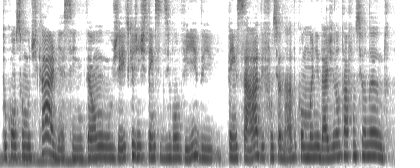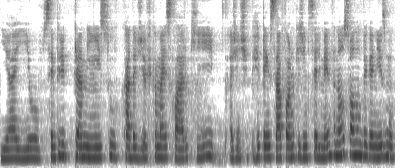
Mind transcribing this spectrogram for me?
do consumo de carne, assim. Então, o jeito que a gente tem se desenvolvido e pensado e funcionado como humanidade não está funcionando. E aí, eu sempre, para mim, isso cada dia fica mais claro que a gente repensar a forma que a gente se alimenta, não só no veganismo,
